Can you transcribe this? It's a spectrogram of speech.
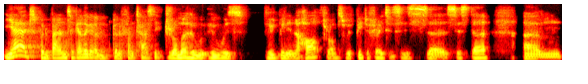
yeah, I just put a band together, got, got a fantastic drummer who who was who'd been in the Heartthrobs with Pete de Freitas's uh, sister. Um,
